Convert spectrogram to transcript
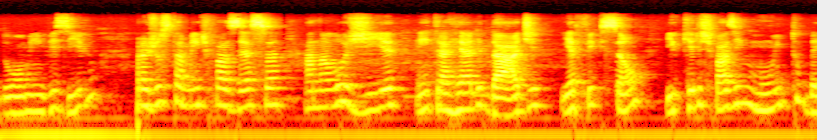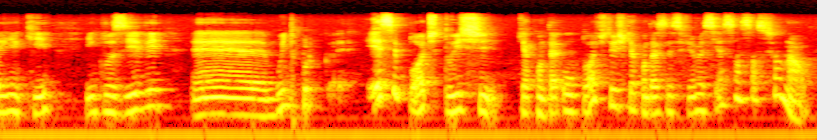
do homem invisível para justamente fazer essa analogia entre a realidade e a ficção e o que eles fazem muito bem aqui, inclusive é, muito por esse plot twist que acontece, o plot twist que acontece nesse filme assim é sensacional.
